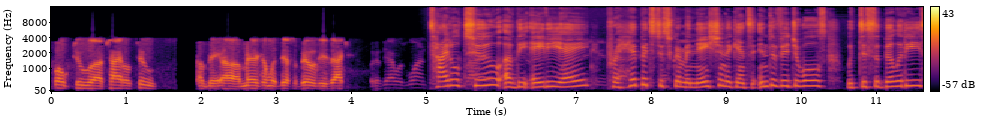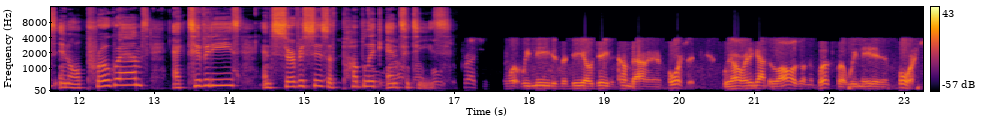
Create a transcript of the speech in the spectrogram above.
spoke to uh, Title II of the uh, American with Disabilities Act. Title II of the ADA prohibits discrimination against individuals with disabilities in all programs, activities, and services of public entities. What we need is the DOJ to come down and enforce it. We already got the laws on the books, but we need it enforced.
